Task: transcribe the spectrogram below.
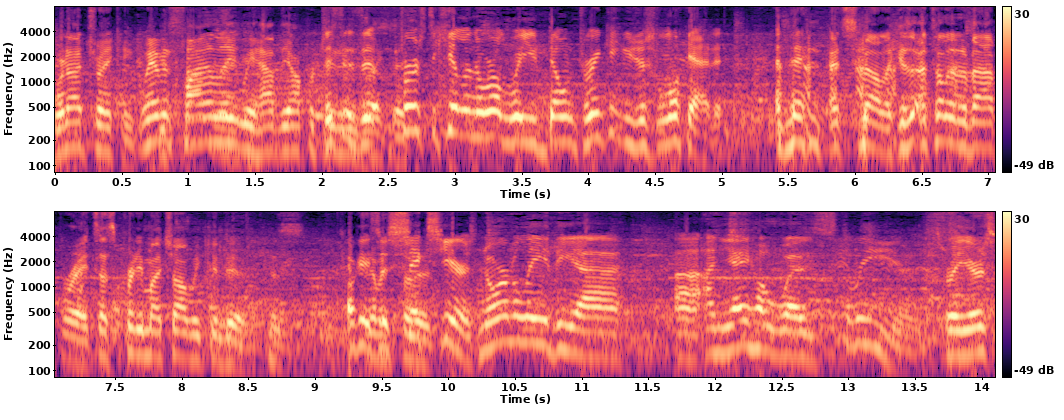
we're not drinking. We haven't finally stopped we have the opportunity. This is to the drink first tequila in the world where you don't drink it, you just look at it. And then and smell it 'cause until it evaporates. That's pretty much all we can do. Okay, so but six years. Normally the uh, uh, añejo was three years. Three years.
